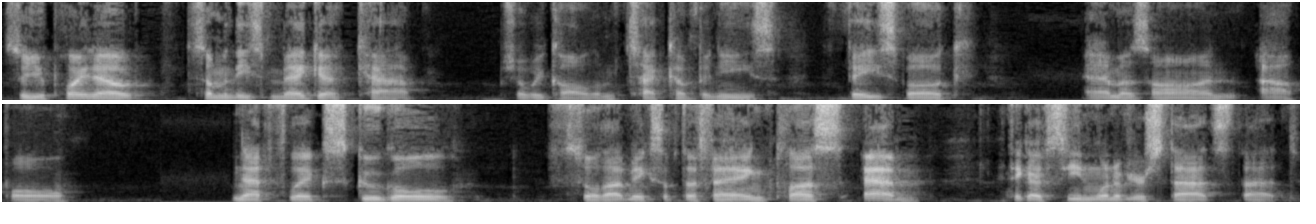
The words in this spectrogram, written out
So you point out some of these mega cap, shall we call them, tech companies, Facebook, Amazon, Apple, Netflix, Google. So that makes up the FANG plus M. I think I've seen one of your stats that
